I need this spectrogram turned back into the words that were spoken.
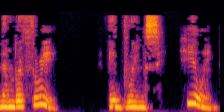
Number three, it brings healing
